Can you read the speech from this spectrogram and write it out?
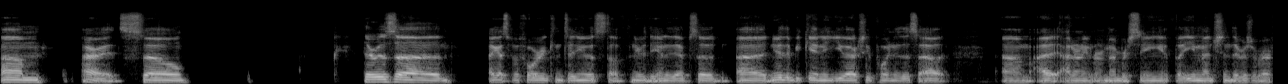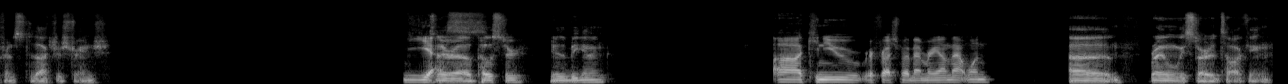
Um, all right, so there was a I guess before we continue with stuff near the end of the episode, uh near the beginning, you actually pointed this out. Um, I, I don't even remember seeing it, but you mentioned there was a reference to Doctor Strange. Yes. Is there a poster near the beginning? Uh, can you refresh my memory on that one? Uh, right when we started talking,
